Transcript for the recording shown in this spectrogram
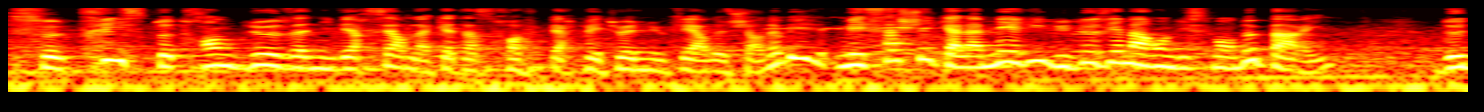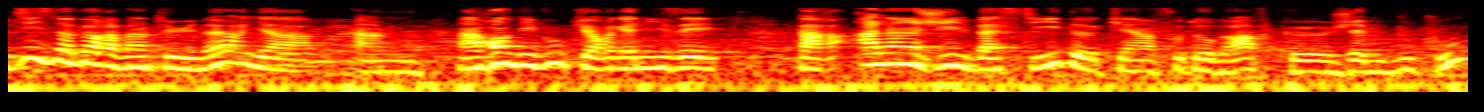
ce triste 32 anniversaire de la catastrophe perpétuelle nucléaire de Tchernobyl. Mais sachez qu'à la mairie du 2e arrondissement de Paris, de 19h à 21h, il y a un, rendez-vous qui est organisé par Alain Gilles Bastide, qui est un photographe que j'aime beaucoup.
